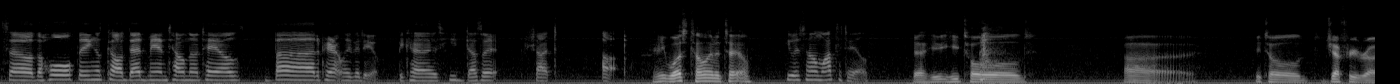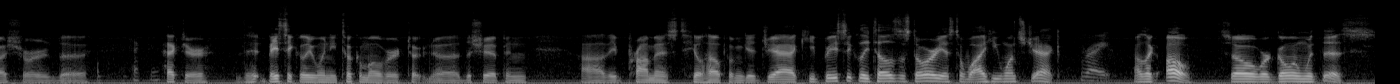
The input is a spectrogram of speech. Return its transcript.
So the whole thing is called Dead Man Tell No Tales, but apparently they do because he doesn't shut up. And he was telling a tale. He was telling lots of tales. Yeah, he he told, uh, he told Geoffrey Rush or the Hector. Hector, the, basically when he took him over, took uh, the ship, and uh, they promised he'll help him get Jack. He basically tells the story as to why he wants Jack. Right. I was like, oh, so we're going with this.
